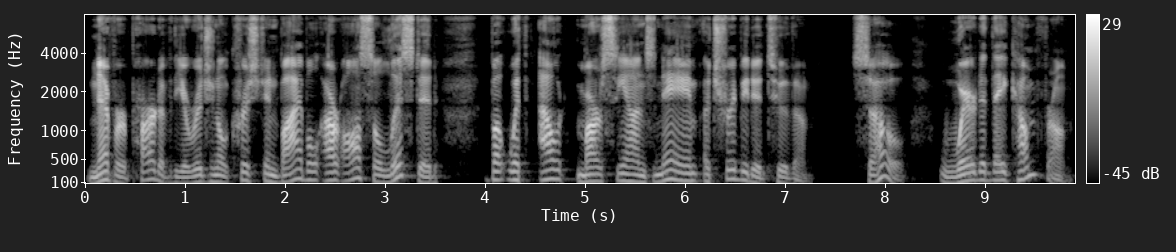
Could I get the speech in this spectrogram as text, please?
never part of the original Christian Bible are also listed, but without Marcion's name attributed to them. So, where did they come from?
